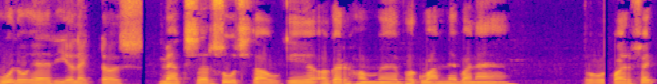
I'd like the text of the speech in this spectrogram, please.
वो लोग है रियल एक्टर्स मैं अक्सर सोचता हूँ कि अगर हमें भगवान ने बनाया है तो परफेक्ट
